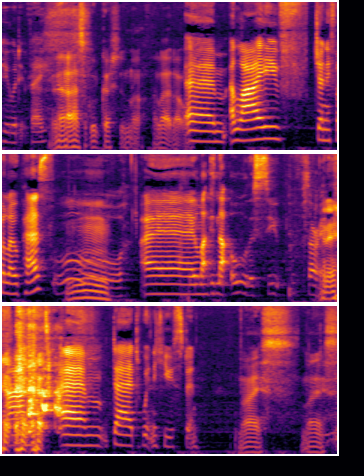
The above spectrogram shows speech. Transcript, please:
who would it be? Yeah, that's a good question. Though. I like that one. Um, alive, Jennifer Lopez. Ooh, I feel Um, like in that. Oh, the soup. Sorry. and, um, dead Whitney Houston. nice, nice.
